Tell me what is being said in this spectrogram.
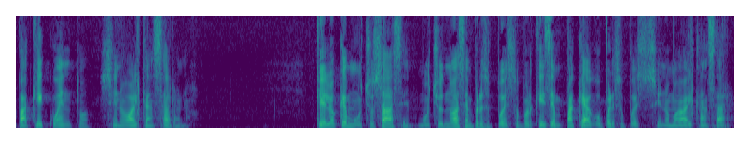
¿para qué cuento si no va a alcanzar o no? ¿Qué es lo que muchos hacen? Muchos no hacen presupuesto porque dicen, ¿para qué hago presupuesto si no me va a alcanzar?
